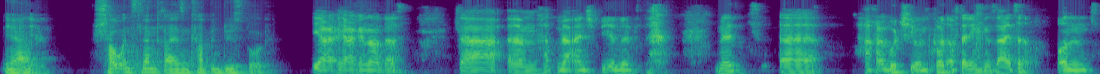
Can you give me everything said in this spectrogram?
Ja. Schau ins Landreisen Cup in Duisburg. Ja, ja, genau das. Da ähm, hatten wir ein Spiel mit mit äh, Haraguchi und Kurt auf der linken Seite und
